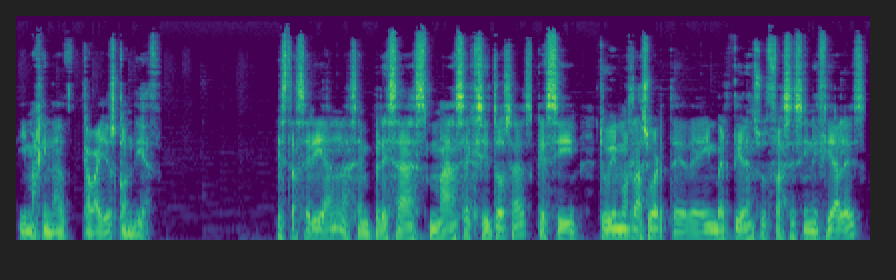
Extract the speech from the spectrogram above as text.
imaginad caballos con 10. Estas serían las empresas más exitosas que si tuvimos la suerte de invertir en sus fases iniciales,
